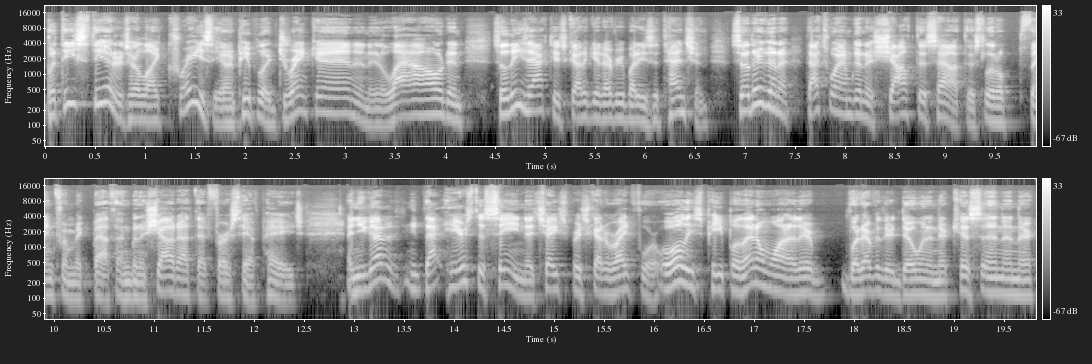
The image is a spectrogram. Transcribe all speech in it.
but these theaters are like crazy. I mean, people are drinking and they're loud. And so these actors got to get everybody's attention. So they're going to, that's why I'm going to shout this out, this little thing from Macbeth. I'm going to shout out that first half page. And you got to, that, here's the scene that Shakespeare's got to write for. All these people, they don't want to, they're, whatever they're doing and they're kissing and they're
